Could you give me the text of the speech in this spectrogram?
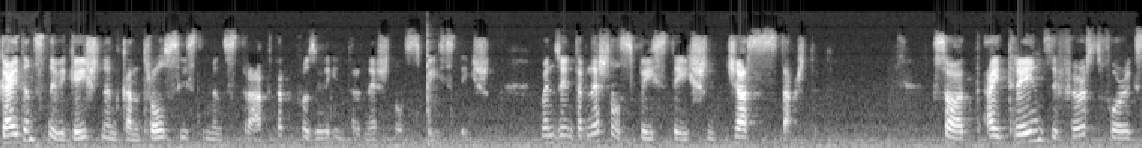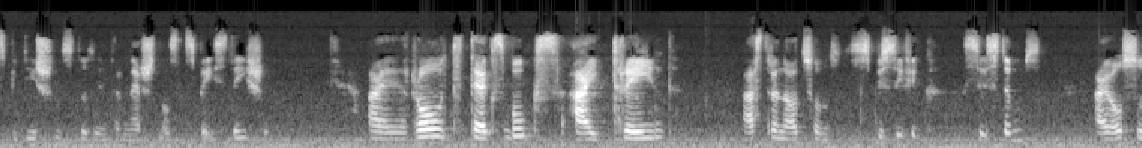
guidance, navigation, and control system instructor for the International Space Station when the International Space Station just started. So I trained the first four expeditions to the International Space Station. I wrote textbooks. I trained astronauts on specific systems. I also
